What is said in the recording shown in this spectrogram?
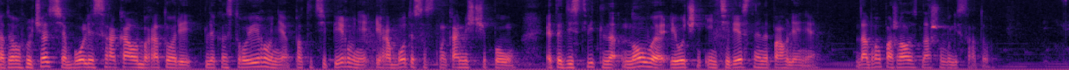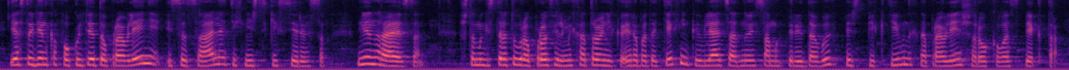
который включает в себя более 40 лабораторий для конструирования, прототипирования и работы со станками с ЧПУ. Это действительно новое и очень интересное направление. Добро пожаловать в нашу магистратуру. Я студентка факультета управления и социально-технических сервисов. Мне нравится, что магистратура профиль мехатроника и робототехника является одной из самых передовых перспективных направлений широкого спектра –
